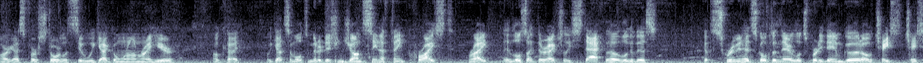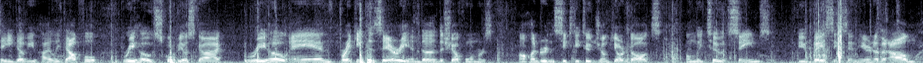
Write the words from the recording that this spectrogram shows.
Alright guys, first store, let's see what we got going on right here. Okay, we got some Ultimate Edition John Cena, thank Christ, right? It looks like they're actually stacked though, look at this. Got the Screaming Head sculpt in there, looks pretty damn good. Oh, Chase, Chase AEW, highly doubtful. Riho, Scorpio Sky, Riho, and Frankie Kazarian, the, the shelf warmers. 162 Junkyard Dogs, only two it seems. A few basics in here, another, oh my,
